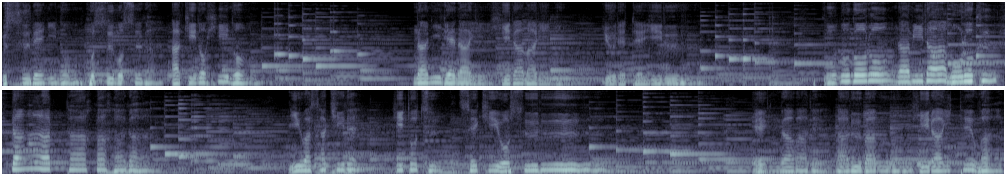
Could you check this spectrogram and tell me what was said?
水紅のコスモスが秋の日の。何気ない日だまりに揺れている。この頃涙もろくなった母が。庭先で一つ咳をする。縁側でアルバムを開いては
